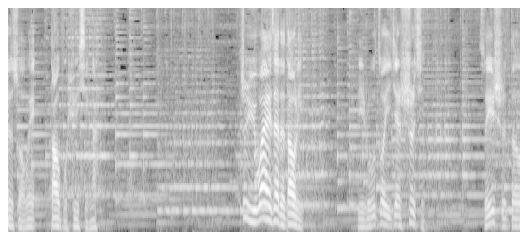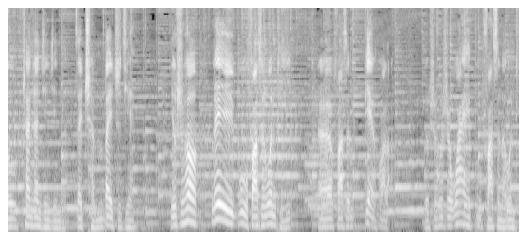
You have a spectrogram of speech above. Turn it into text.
正所谓“道不虚行”啊。至于外在的道理，比如做一件事情，随时都战战兢兢的。在成败之间，有时候内部发生问题而发生变化了，有时候是外部发生了问题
